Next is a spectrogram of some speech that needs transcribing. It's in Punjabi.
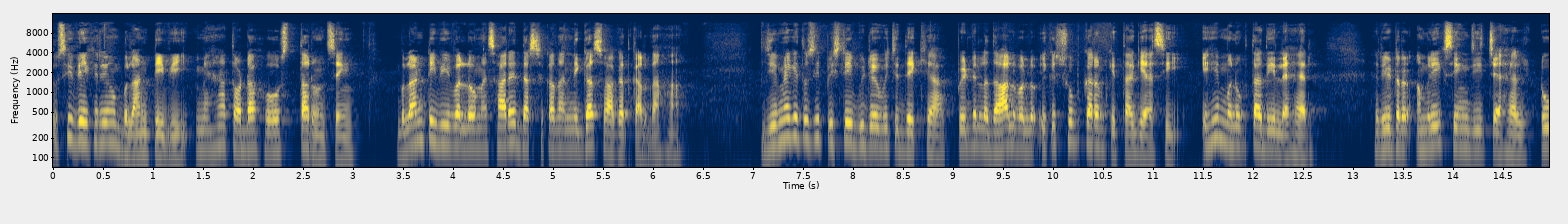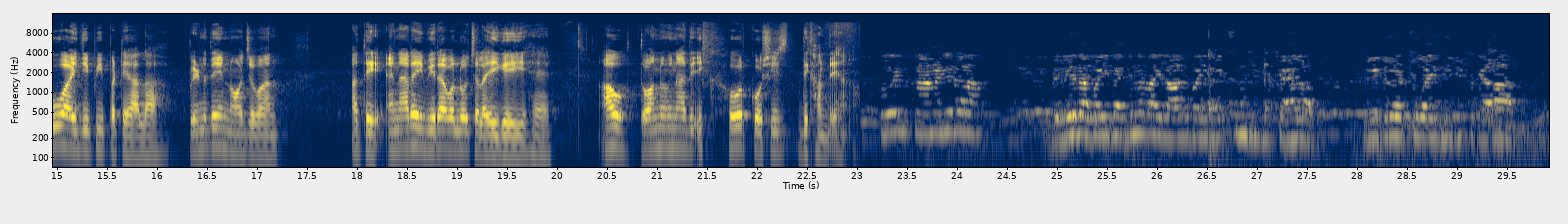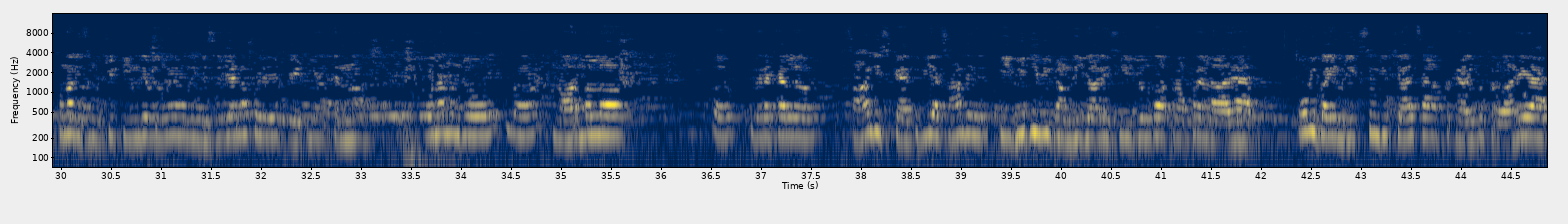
ਤੁਸੀਂ ਵੇਖ ਰਹੇ ਹੋ ਬੁਲੰਦ ਟੀਵੀ ਮੈਂ ਹਾਂ ਤੁਹਾਡਾ ਹੋਸਟ ਤਰੁਣ ਸਿੰਘ। ਬੁਲੰਦ ਟੀਵੀ ਵੱਲੋਂ ਮੈਂ ਸਾਰੇ ਦਰਸ਼ਕਾਂ ਦਾ ਨਿੱਘਾ ਸਵਾਗਤ ਕਰਦਾ ਹਾਂ। ਜਿਵੇਂ ਕਿ ਤੁਸੀਂ ਪਿਛਲੀ ਵੀਡੀਓ ਵਿੱਚ ਦੇਖਿਆ, ਪਿੰਡ ਲਦਾਲ ਵੱਲੋਂ ਇੱਕ ਸ਼ੁਭ ਕਰਮ ਕੀਤਾ ਗਿਆ ਸੀ। ਇਹ ਮਨੁੱਖਤਾ ਦੀ ਲਹਿਰ। ਰੀਡਰ ਅਮਰੀਕ ਸਿੰਘ ਜੀ ਚਹਿਲ 2 ਆਈਜੀਪੀ ਪਟਿਆਲਾ, ਪਿੰਡ ਦੇ ਨੌਜਵਾਨ ਅਤੇ ਐਨਆਰਆਈ ਵੀਰਾਂ ਵੱਲੋਂ ਚਲਾਈ ਗਈ ਹੈ। ਆਓ, ਤੁਹਾਨੂੰ ਇਹਨਾਂ ਦੀ ਇੱਕ ਹੋਰ ਕੋਸ਼ਿਸ਼ ਦਿਖਾਉਂਦੇ ਹਾਂ। ਕੋਈ ਮਕਾਨ ਜਿਹੜਾ ਦਿੱਲੀ ਬਾਈ ਦਾ, ਜਿਨ੍ਹਾਂ ਦਾ ਇਲਾਜ ਬਾਈ ਵਿਕਸਨ ਜੀ Chahal leader to I Patiala. ਉਹਨਾਂ ਦੀ ਸਮੁੱਚੀ ਟੀਮ ਦੇ ਵੱਲੋਂ ਇਹਨਾਂ ਦੀ ਮੈਸੇਜ ਹੈ ਨਾ, ਕੋਈ ਬੇਟੀਆਂ ਤਿੰਨ, ਉਹਨਾਂ ਨੂੰ ਜੋ ਨਾਰਮਲ ਮੇਰਾ ਕੱਲ ਸਾਹ ਦੀ ਸ਼ਿਕਾਇਤ ਵੀ ਆ ਸਾਹ ਦੇ ਪੀਵੀਟੀ ਵੀ ਬਣਦੀ ਜਾ ਰਹੀ ਸੀ, ਜੋ ਉਹਦਾ ਪ੍ਰੋਪਰ ਇਲਾਜ ਹੈ, ਉਹ ਵੀ ਬਾਈ ਅਮਰੀਕ ਸਿੰਘ ਜੀ ਚਹਿਲ ਸਾਹਿਬ ਪਟਿਆਲੇ ਤੋਂ ਕਰਵਾ ਰਹੇ ਆ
